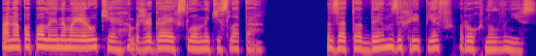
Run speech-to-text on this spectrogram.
Она попала и на мои руки, обжигая их словно кислота. Зато дем, захрипев, рухнул вниз.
